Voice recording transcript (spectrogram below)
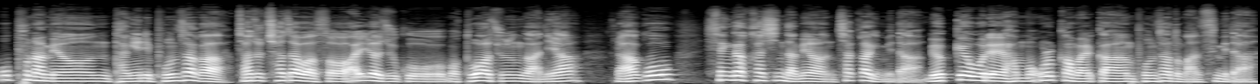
오픈하면 당연히 본사가 자주 찾아와서 알려주고 뭐 도와주는 거 아니야? 라고 생각하신다면 착각입니다. 몇 개월에 한번 올까 말까 한 본사도 많습니다.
